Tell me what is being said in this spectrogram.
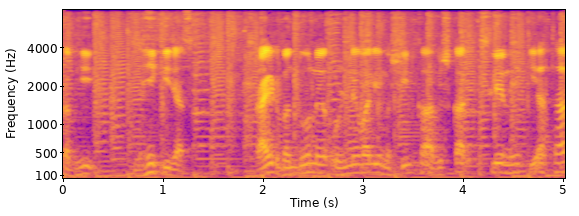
कभी नहीं की जा सकती। राइट बंधुओं ने उड़ने वाली मशीन का आविष्कार इसलिए नहीं किया था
